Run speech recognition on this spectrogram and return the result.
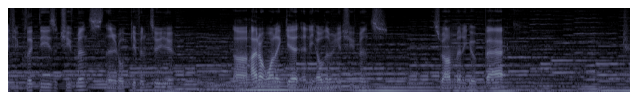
if you click these achievements, then it'll give them to you. Uh, I don't want to get any Elden Ring achievements, so I'm going to go back to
